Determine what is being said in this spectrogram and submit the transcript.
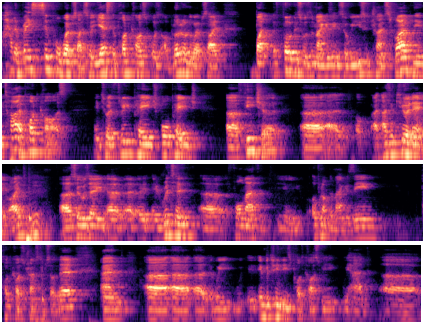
had a very simple website. So yes, the podcast was uploaded on the website, but the focus was the magazine. So we used to transcribe the entire podcast into a three-page, four-page uh, feature uh, as a Q&A, right? Uh, so it was a, a, a, a written uh, format. You, know, you open up the magazine, podcast transcripts are there, and uh, uh, uh, we, in between these podcasts we we had uh,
